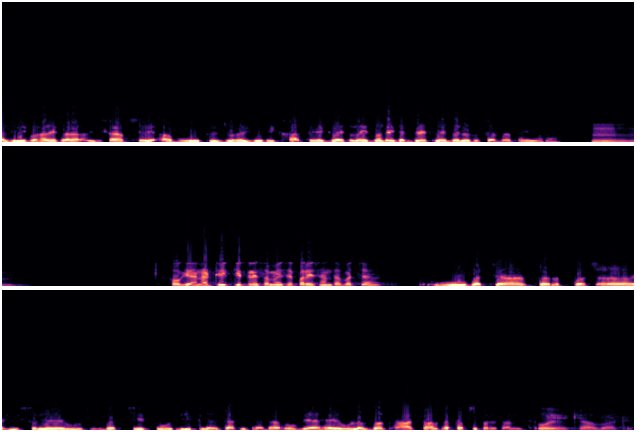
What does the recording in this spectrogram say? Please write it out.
अग्नि बढ़ाने का हिसाब से अब उनके जो है जो भी खाते हैं गैस नहीं बने जब गैस नहीं बने तो सर दर्द नहीं हो रहा। हम्म। हो गया ना ठीक कितने समय से परेशान था बच्चा? वो बच्चा सर इस समय उस बच्चे को एक लड़का भी पैदा हो गया है वो लगभग आठ साल का तब से परेशानी था। ओए क्या बात है।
